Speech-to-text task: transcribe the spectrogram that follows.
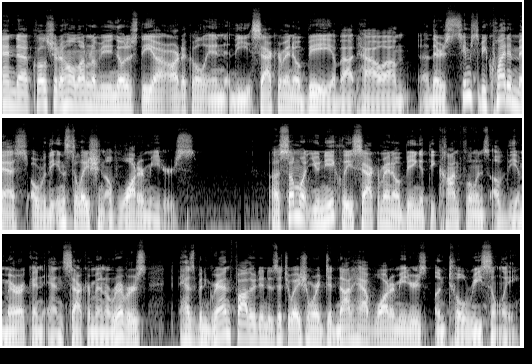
And uh, closer to home, I don't know if you noticed the uh, article in the Sacramento Bee about how um, uh, there seems to be quite a mess over the installation of water meters. Uh, somewhat uniquely, Sacramento, being at the confluence of the American and Sacramento rivers, has been grandfathered into a situation where it did not have water meters until recently.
